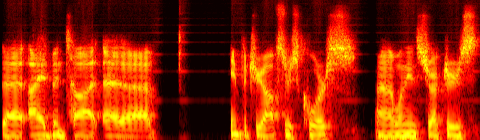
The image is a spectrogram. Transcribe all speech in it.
that I had been taught at a infantry officers course, uh, one of the instructors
